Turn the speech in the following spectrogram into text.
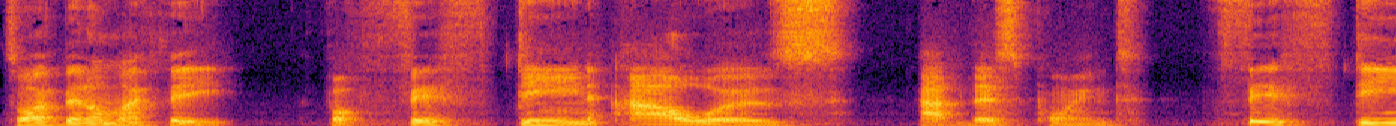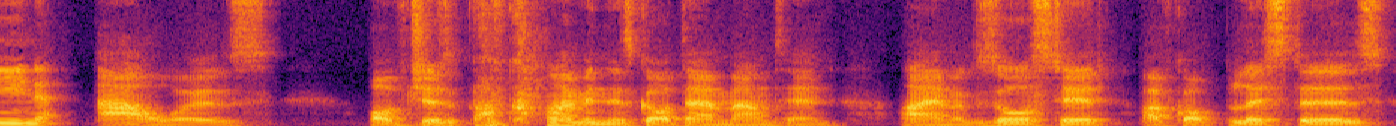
So I've been on my feet for 15 hours at this point. 15 hours of just of climbing this goddamn mountain. I am exhausted. I've got blisters.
